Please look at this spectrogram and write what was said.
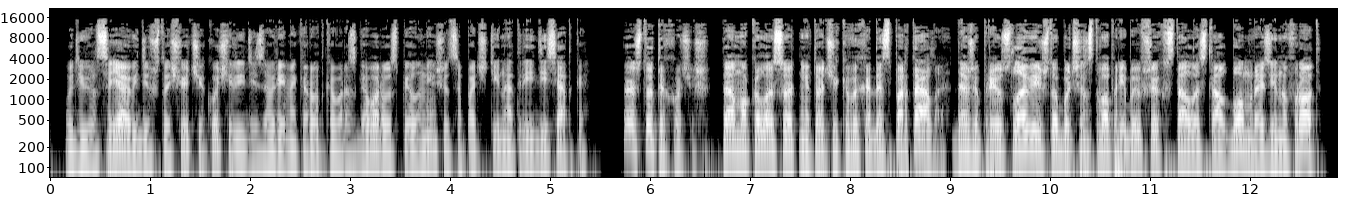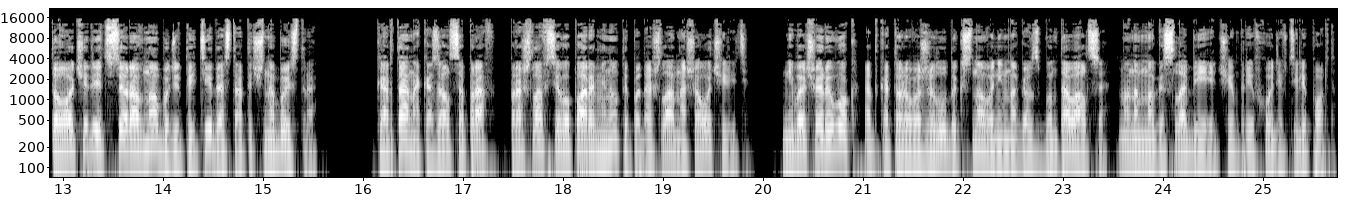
— удивился я, увидев, что счетчик очереди за время короткого разговора успел уменьшиться почти на три десятка. «А что ты хочешь? Там около сотни точек выхода с портала. Даже при условии, что большинство прибывших встало столбом, разинув рот, то очередь все равно будет идти достаточно быстро». Картан оказался прав. Прошла всего пара минут и подошла наша очередь. Небольшой рывок, от которого желудок снова немного взбунтовался, но намного слабее, чем при входе в телепорт.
